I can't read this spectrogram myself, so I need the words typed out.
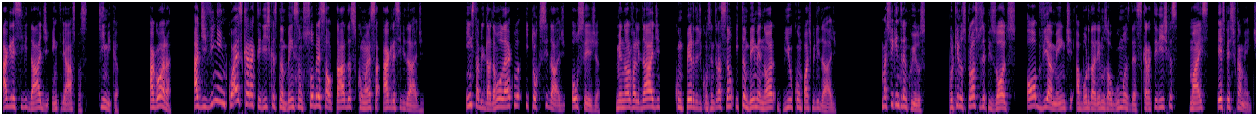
agressividade, entre aspas, química. Agora, adivinhem quais características também são sobressaltadas com essa agressividade? Instabilidade da molécula e toxicidade, ou seja, menor validade, com perda de concentração e também menor biocompatibilidade. Mas fiquem tranquilos, porque nos próximos episódios, obviamente, abordaremos algumas dessas características mais especificamente.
